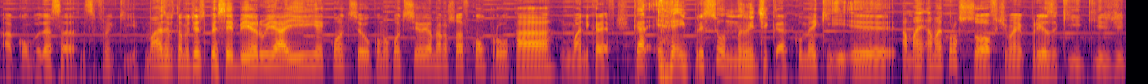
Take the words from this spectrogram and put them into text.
a compra dessa, dessa franquia. Mas eventualmente eles perceberam e aí aconteceu como aconteceu e a Microsoft comprou a Minecraft. Cara, é impressionante, cara, como é que é, a, a, Microsoft, uma empresa que, que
